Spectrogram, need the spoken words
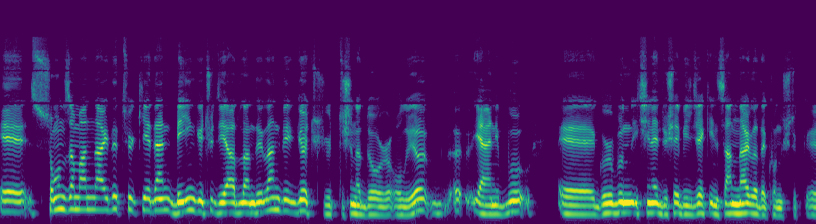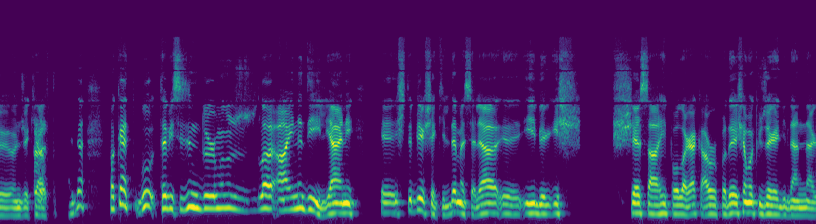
e, son zamanlarda Türkiye'den beyin göçü diye adlandırılan bir göç yurt dışına doğru oluyor. Yani bu e, grubun içine düşebilecek insanlarla da konuştuk e, önceki evet. haftalarda. Fakat bu tabii sizin durumunuzla aynı değil. Yani e, işte bir şekilde mesela e, iyi bir iş şe sahip olarak Avrupa'da yaşamak üzere gidenler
